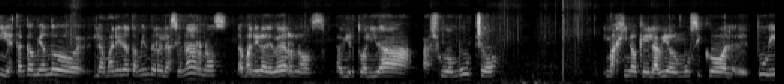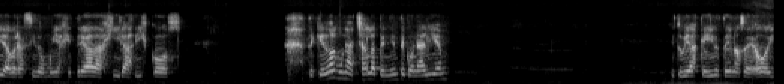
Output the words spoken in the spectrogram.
Sí, están cambiando la manera también de relacionarnos, la manera de vernos, la virtualidad ayudó mucho. Imagino que la vida de un músico, tu vida habrá sido muy ajetreada, giras, discos, ¿te quedó alguna charla pendiente con alguien? Si tuvieras que irte, no sé, hoy.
